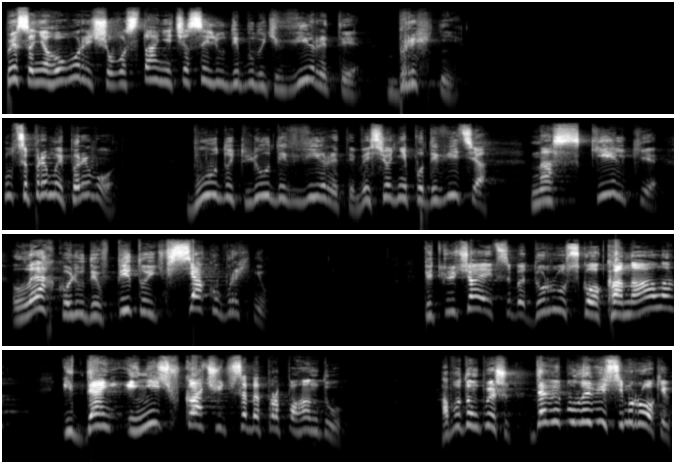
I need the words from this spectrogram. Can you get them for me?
Писання говорить, що в останні часи люди будуть вірити брехні. Ну, це прямий перевод. Будуть люди вірити. Ви сьогодні подивіться, наскільки легко люди впітують всяку брехню. Підключають себе до руського канала і день і ніч вкачують в себе пропаганду. А потім пишуть, де ви були 8 років?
